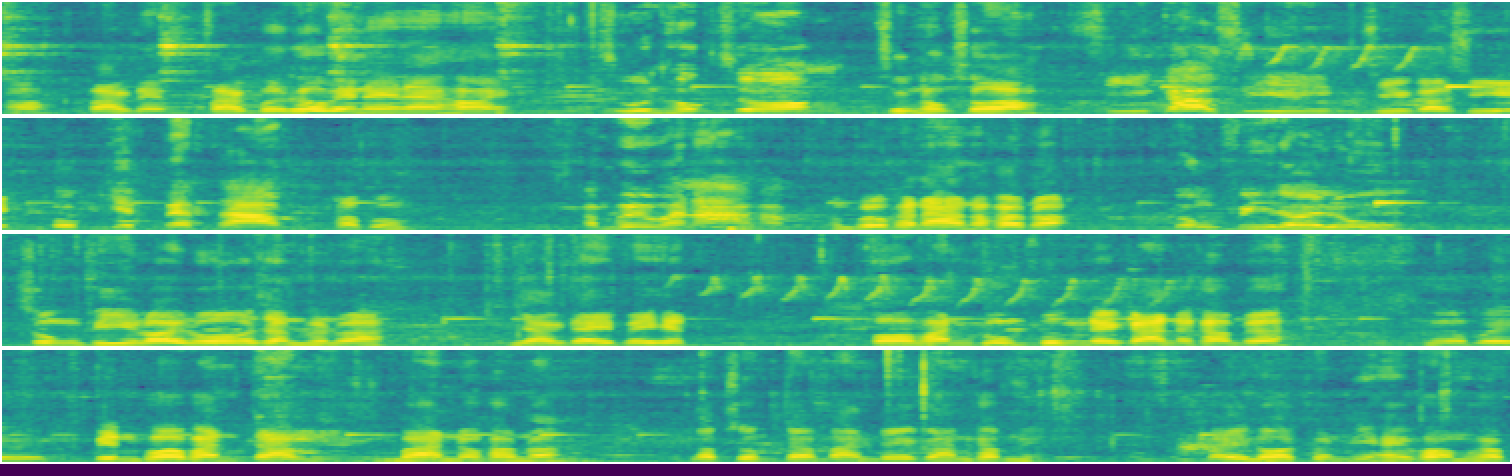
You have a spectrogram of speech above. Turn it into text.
เอาฝากได้ฝากเบอร์โทรไปในนะห้อย ศูนย์หกสองศูนย์หกสองสี่เก้าสี่สี่เก้าสี่หกเจ็ดแปดสามครับผมอำเภอพะนาครับอำเภอพะนาเนาะครับเนาะตรงฟรีดอยลูกส่งฟรีร้อยโลสั่นเพิ่นว่า อยากได้ไปเฮ็ดพอพันธุ์คุ้มฝูงในการนะครับเด้อเมื่อไปเป็นพอพันธุ์ตามบ้านเนาะครับเนาะรับสมตามบ้านได้การครับนี่ใบหลอดเพิ่นมีให้พร้อมครับ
